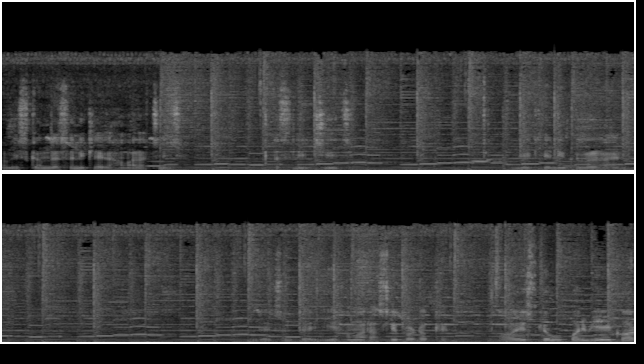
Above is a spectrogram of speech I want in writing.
अब इसके अंदर से निकलेगा हमारा चीज़। असली चीज़। देखिए निकल रहा है। देख सकते हैं, ये हमारा असली प्रोडक्ट है। और इसके ऊपर भी एक और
